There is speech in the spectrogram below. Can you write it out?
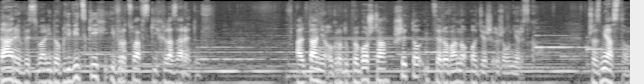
Dary wysyłali do gliwickich i wrocławskich lazaretów altanie ogrodu proboszcza szyto i cerowano odzież żołnierską. Przez miasto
